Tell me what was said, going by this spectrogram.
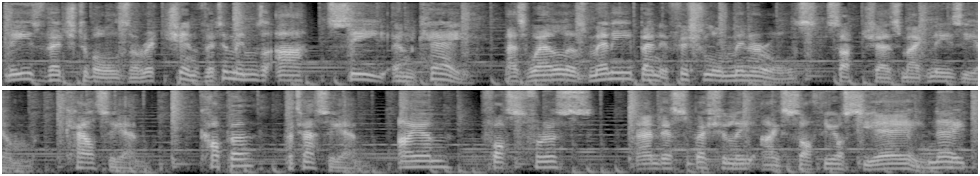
These vegetables are rich in vitamins A, C and K, as well as many beneficial minerals such as magnesium, calcium, copper, potassium, iron, phosphorus, and especially isothiocyanate,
